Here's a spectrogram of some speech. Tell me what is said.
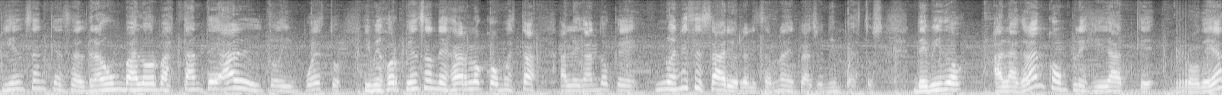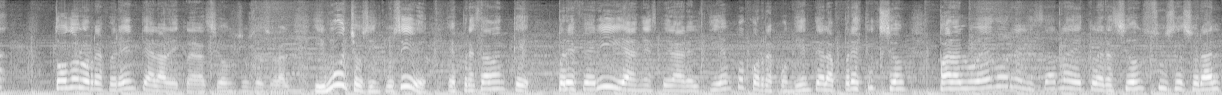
piensan que saldrá un valor bastante alto de impuesto y mejor piensan dejarlo como está, alegando que no es necesario realizar una declaración de impuestos, debido a la gran complejidad que rodea todo lo referente a la declaración sucesoral. Y muchos inclusive expresaban que preferían esperar el tiempo correspondiente a la prescripción para luego realizar la declaración sucesoral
